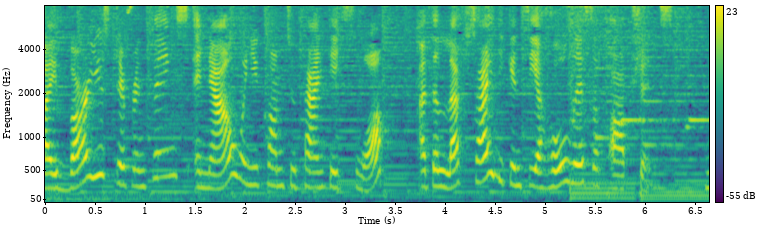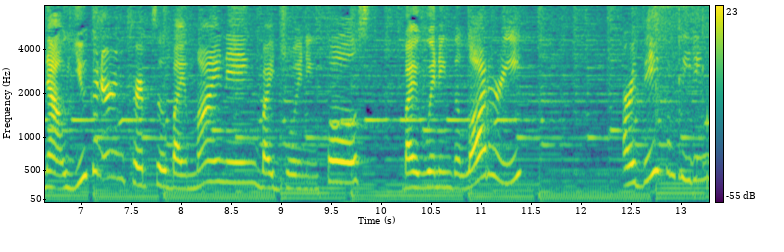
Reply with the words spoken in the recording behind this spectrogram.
by various different things. And now, when you come to Pancake Swap, at the left side, you can see a whole list of options. Now, you can earn crypto by mining, by joining polls, by winning the lottery. Are they completing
